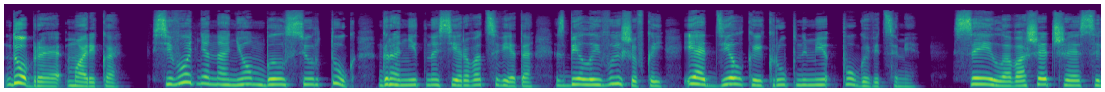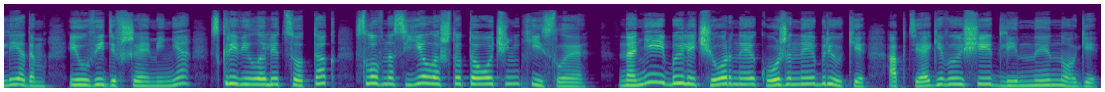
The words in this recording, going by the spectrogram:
«Доброе, Марика!» Сегодня на нем был сюртук гранитно-серого цвета с белой вышивкой и отделкой крупными пуговицами. Сейла, вошедшая следом и увидевшая меня, скривила лицо так, словно съела что-то очень кислое. На ней были черные кожаные брюки, обтягивающие длинные ноги,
